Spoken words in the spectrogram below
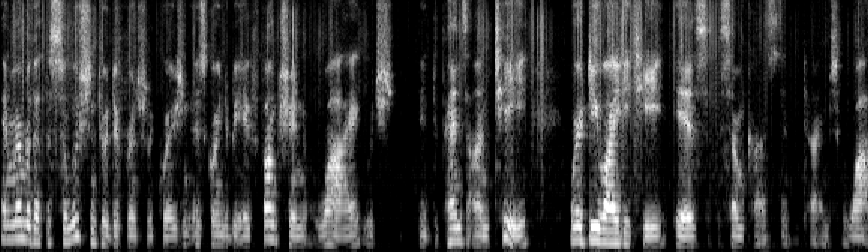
And remember that the solution to a differential equation is going to be a function y, which it depends on t, where dy dt is some constant times y.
